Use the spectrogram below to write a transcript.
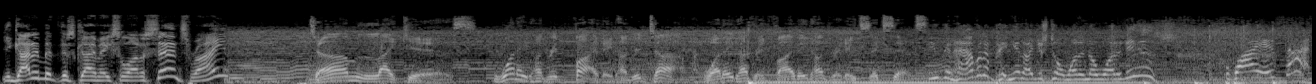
you got to admit this guy makes a lot of sense, right? Tom Leykis. 1-800-5800-TOM. 1-800-5800-866. You can have an opinion. I just don't want to know what it is. Why is that?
